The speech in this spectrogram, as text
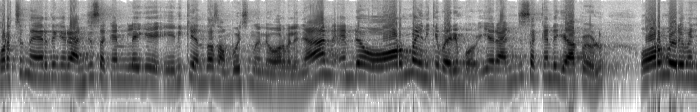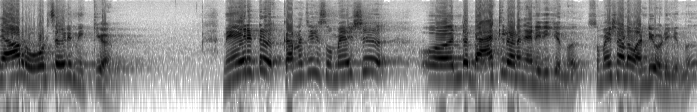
കുറച്ച് നേരത്തേക്ക് ഒരു അഞ്ച് സെക്കൻഡിലേക്ക് എനിക്ക് എന്താ സംഭവിച്ചെന്ന് തന്നെ ഓർമ്മയില്ല. ഞാൻ എന്റെ ഓർമ്മ എനിക്ക് വരുമ്പോൾ ഈ ഒരു അഞ്ച് സെക്കൻഡ് ഗ്യാപ്പേ ഉള്ളൂ. ഓർമ്മ വരുമ്പോൾ ഞാൻ റോഡ് സൈഡിൽ നിൽക്കുകയാണ്. നേരിട്ട് കാരണം വെച്ചാൽ സുമേഷ് എന്റെ ബാക്കിലാണ് ഞാൻ ഇരിക്കുന്നത്. സുമേഷാണ് വണ്ടി ഓടിക്കുന്നത്.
